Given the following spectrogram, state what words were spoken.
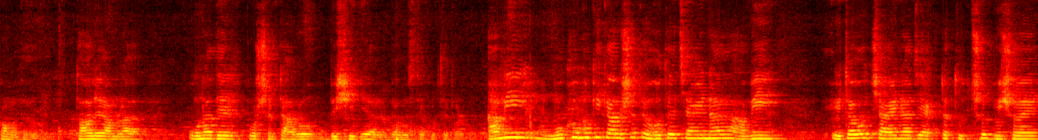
কমাতে হবে। তাহলে আমরা ওনাদের পোর্শনটা আরও বেশি দেওয়ার ব্যবস্থা করতে পারব। আমি মুখোমুখি কারোর সাথে হতে চাই না। আমি এটাও চাই না যে একটা তুচ্ছ বিষয়ে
